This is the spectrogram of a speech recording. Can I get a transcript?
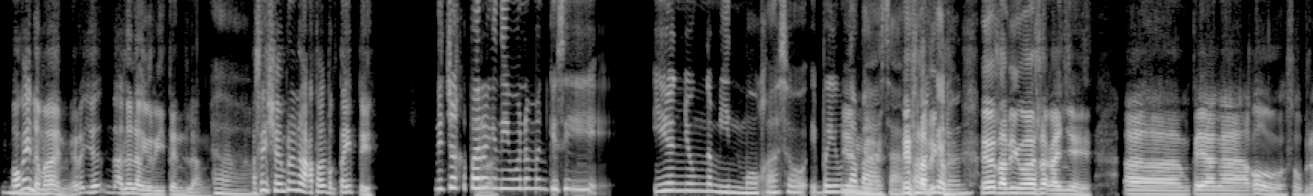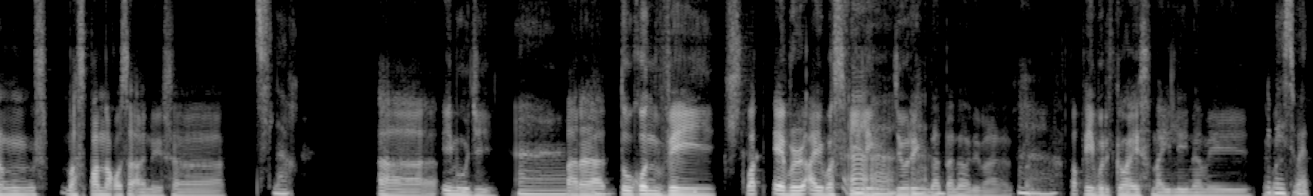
okay Mhm. naman. Pero yun, ano lang yung written lang. Ah. Kasi syempre nakakatamad mag-type eh. Di, tsaka parang Diba? hindi mo naman kasi yun yung na-mean mo kaso iba yung Yun nga. nabasa. Kaya Parang sabi ko, ganun. kaya sabi ko nga sa kanya eh. Um, kaya nga ako sobrang s- mas spam ako sa ano eh sa Slack. Ah, emoji Ah. para to convey whatever I was feeling Ah, ah, during ah, that ano, di ba? ah. Pa- Favorite ko nga yung smiley na may may sweat.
